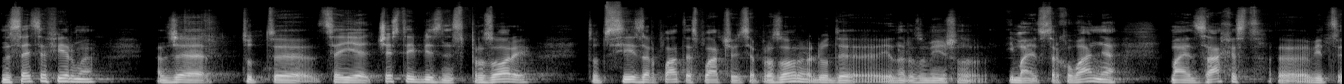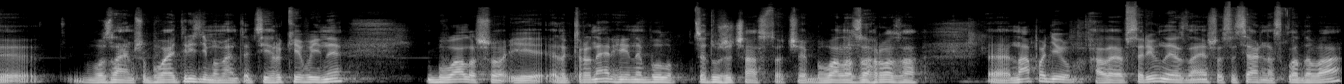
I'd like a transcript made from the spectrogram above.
несе ця фірма, адже тут це є чистий бізнес, прозорий. Тут всі зарплати сплачуються прозоро. Люди, я не розумію, що і мають страхування, мають захист е, від. е, Бо знаємо, що бувають різні моменти в ці роки війни. Бувало, що і електроенергії не було, це дуже часто, чи бувала загроза е, нападів, але все рівно я знаю, що соціальна складова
